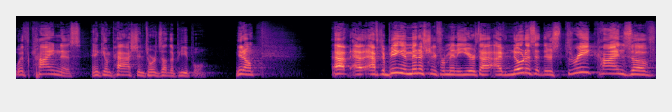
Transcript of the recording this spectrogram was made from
with kindness and compassion towards other people. You know, after being in ministry for many years, I've noticed that there's three kinds of,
